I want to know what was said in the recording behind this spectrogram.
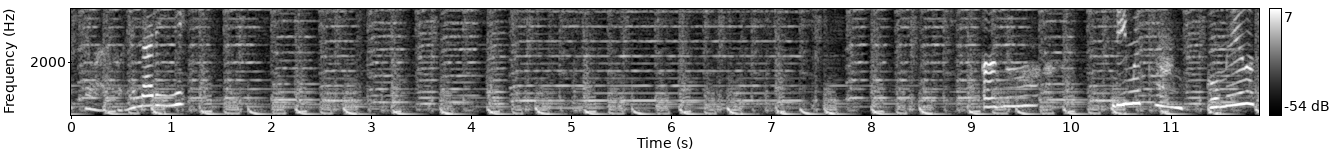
関してはそれなりに。あのリムちゃんご迷惑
